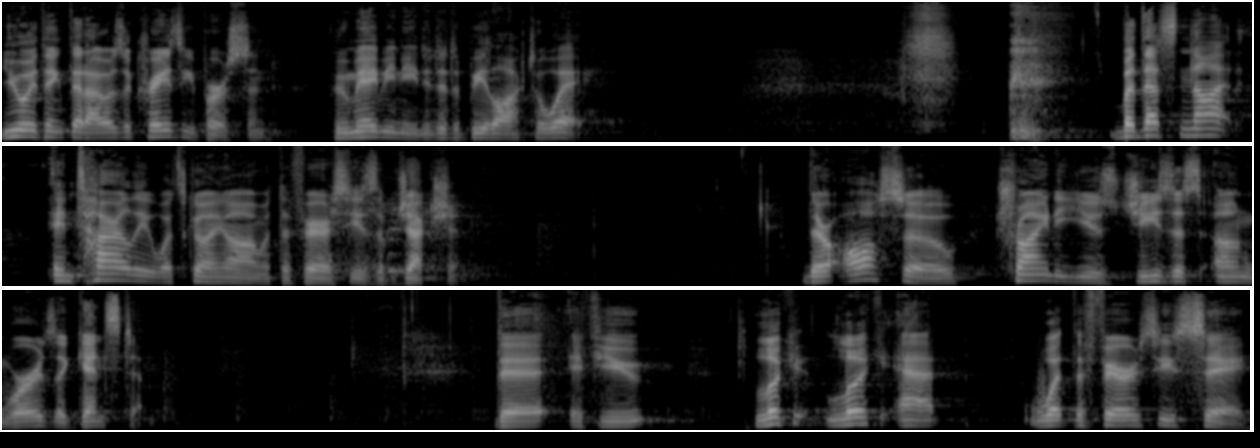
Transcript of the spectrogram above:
You would think that I was a crazy person who maybe needed to be locked away. but that's not entirely what's going on with the Pharisees' objection. They're also trying to use Jesus' own words against him. The, if you look, look at what the Pharisees say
